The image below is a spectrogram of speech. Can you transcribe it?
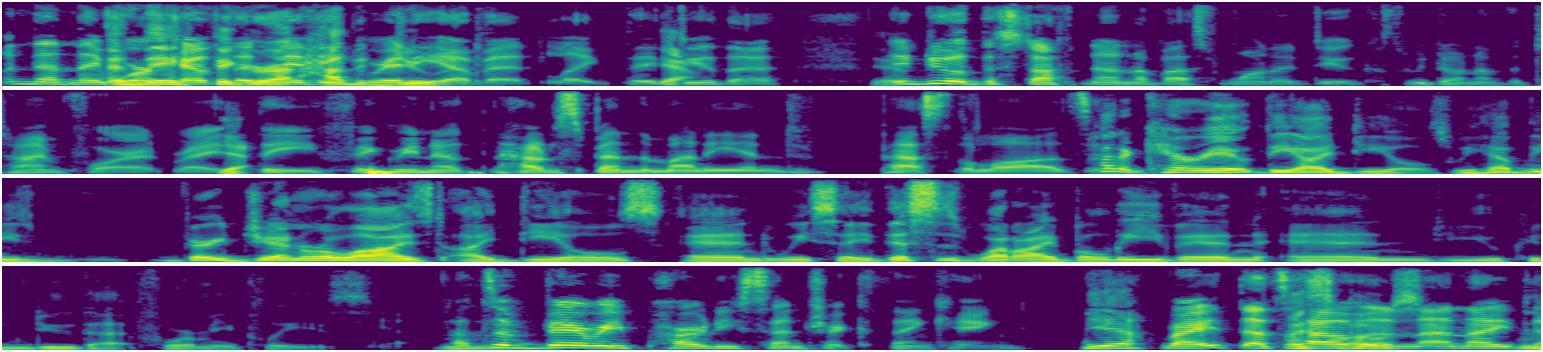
And then they And work they out the nitty gritty it. of it. Like they Yeah. do the Yeah. they do the stuff none of us want to do because we don't have the time for it, right? Yeah. The figuring out how to spend the money and pass the laws. how to carry out the ideals. We have Mhm. these very generalized ideals and we say, this is what I believe in and you can do that for me, please. That's a very party centric thinking. Yeah, Right. That's I how, suppose. and, and I, Mhm.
